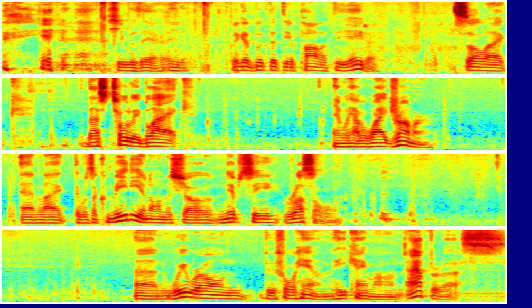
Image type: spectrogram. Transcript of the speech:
she was there. We got booked at the Apollo Theater. So like, that's totally black and we have a white drummer. And like there was a comedian on the show, Nipsey Russell. And we were on before him. He came on after us.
